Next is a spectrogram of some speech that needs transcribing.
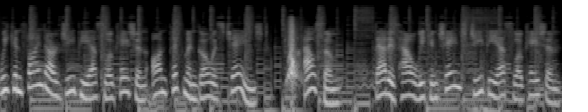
we can find our GPS location on Pokemon Go is changed. Awesome! That is how we can change GPS location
